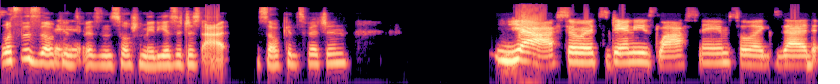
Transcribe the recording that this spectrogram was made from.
what's the Zhilkin's Vision social media? Is it just at Zhilkin's Vision? Yeah, so it's Danny's last name, so like Z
